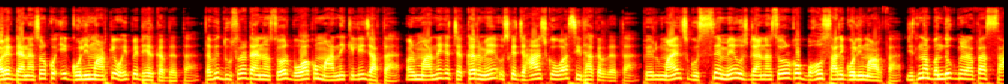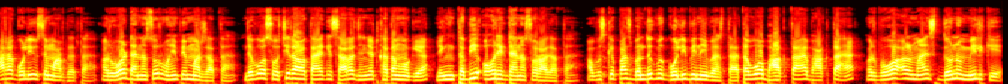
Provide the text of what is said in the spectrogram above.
और एक डायनासोर को एक गोली मार के वहीं पे ढेर कर देता है। तभी दूसरा डायनासोर बोआ को मारने के लिए जाता है और मारने के चक्कर में उसके जहाज़ को वह सीधा कर देता है। फिर माइल्स गुस्से में उस डायनासोर को बहुत सारी गोली मारता है। जितना बंदूक में रहता है, सारा गोली उसे मार देता है और वह डायनासोर वहीं पे मर जाता है। जब वह सोच ही रहा होता है कि सारा झंझट खत्म हो गया, लेकिन तभी और एक डायनासोर आ जाता है। अब उसके पास बंदूक में गोली भी नहीं बचता है। तब वह भागता है भागता है और बोआ और माइल्स दोनों मिल के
